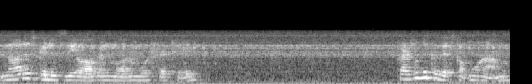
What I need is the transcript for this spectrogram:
not as good as the AUG in Modern Warfare 2. Preferably because it's got more ammo.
